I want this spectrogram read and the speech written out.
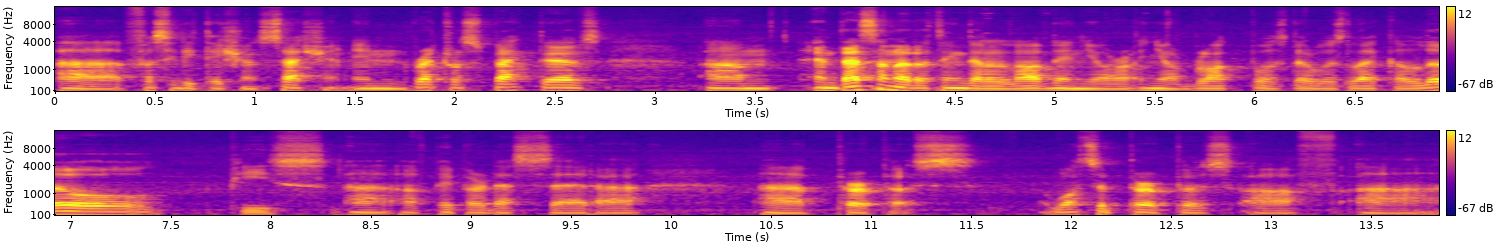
uh, facilitation session in retrospectives um, and that's another thing that I loved in your in your blog post. There was like a little piece uh, of paper that said uh, uh, purpose. What's the purpose of uh,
